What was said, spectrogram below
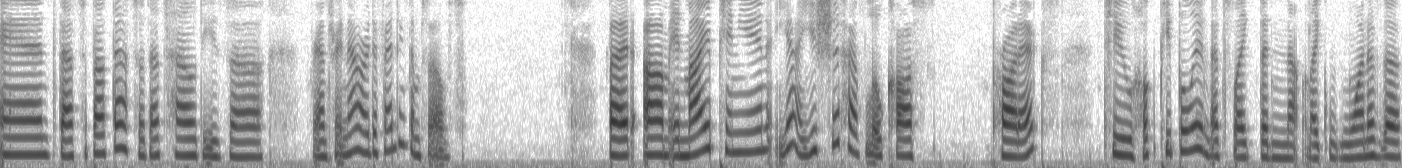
and that's about that. So that's how these uh, brands right now are defending themselves. But um, in my opinion, yeah, you should have low cost products to hook people in. That's like the like one of the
